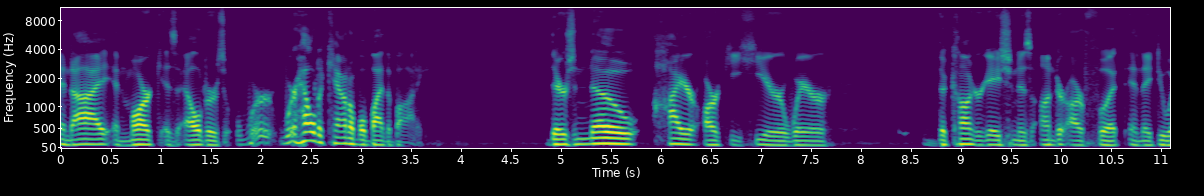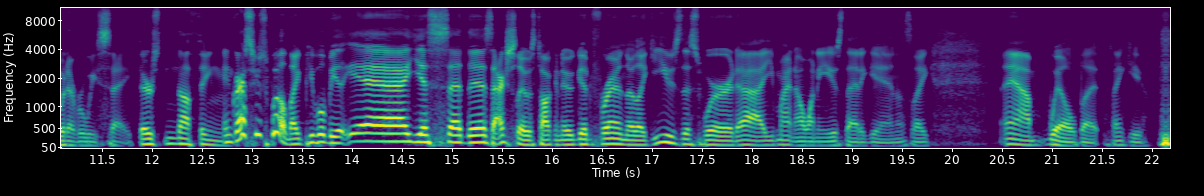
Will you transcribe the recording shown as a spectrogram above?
and I and Mark as elders, we're we're held accountable by the body. There's no hierarchy here where the congregation is under our foot and they do whatever we say. There's nothing. And grassroots will. Like people be like, yeah, you said this. Actually, I was talking to a good friend. They're like, you use this word. Ah, you might not want to use that again. I was like, yeah, I will, but thank you.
